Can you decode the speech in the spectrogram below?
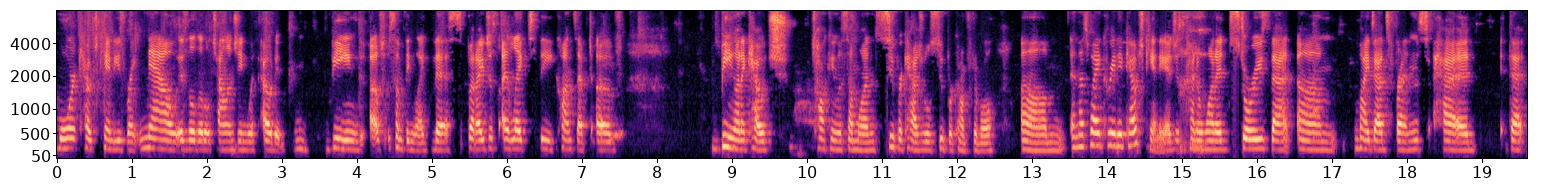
more couch candies right now is a little challenging without it being uh, something like this. But I just I liked the concept of being on a couch talking with someone super casual super comfortable. Um, and that's why i created couch candy. I just kind of wanted stories that um, my dad's friends had that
